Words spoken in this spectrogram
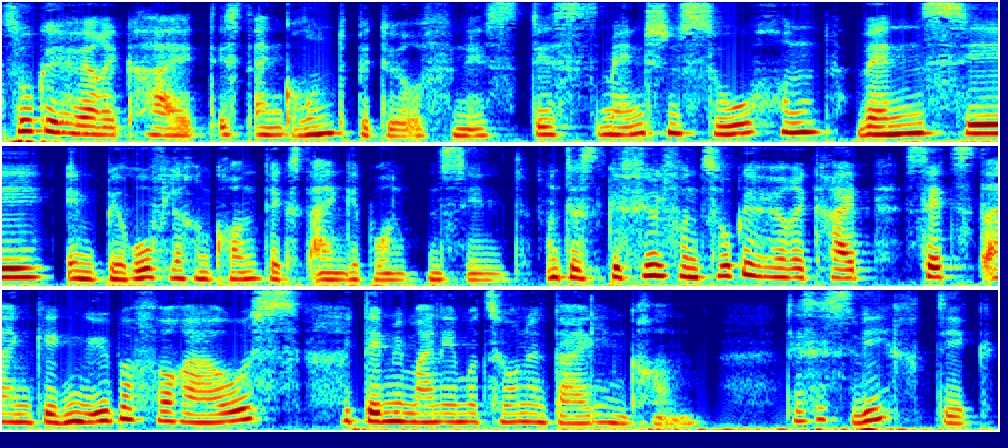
Zugehörigkeit ist ein Grundbedürfnis, das Menschen suchen, wenn sie im beruflichen Kontext eingebunden sind. Und das Gefühl von Zugehörigkeit setzt ein Gegenüber voraus, mit dem ich meine Emotionen teilen kann. Das ist wichtig.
